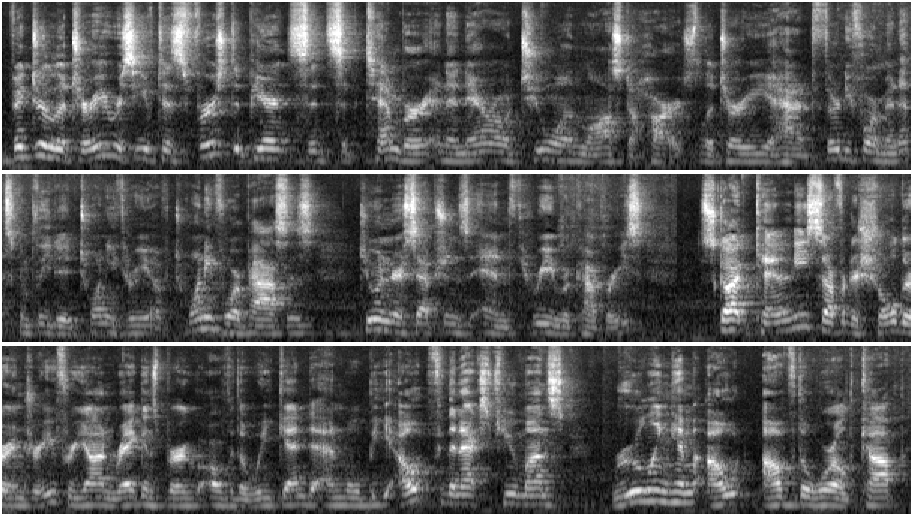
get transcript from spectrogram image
Victor Loturi received his first appearance since September in a narrow 2 1 loss to Hearts. Laturi had 34 minutes, completed 23 of 24 passes, 2 interceptions, and 3 recoveries. Scott Kennedy suffered a shoulder injury for Jahn Regensburg over the weekend and will be out for the next few months, ruling him out of the World Cup.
